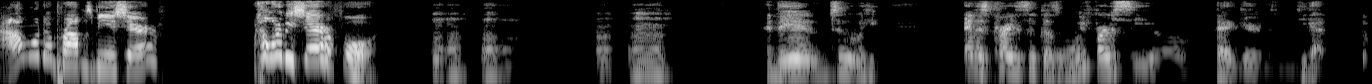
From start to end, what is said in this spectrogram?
I don't want them problems being sheriff. What do I want to be sheriff for? Mm-mm, mm-mm, mm-mm. And then too, he, and it's crazy too because when we first see uh, Pat Garrett, in this movie, he got the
